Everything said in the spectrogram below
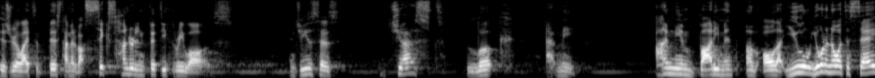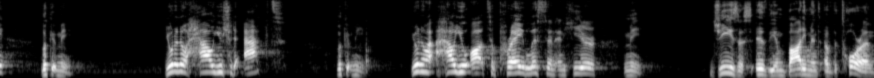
Israelites at this time had about 653 laws. And Jesus says, just look at me. I'm the embodiment of all that. You, you want to know what to say? Look at me. You want to know how you should act? Look at me. You want to know how you ought to pray, listen, and hear me. Jesus is the embodiment of the Torah, and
